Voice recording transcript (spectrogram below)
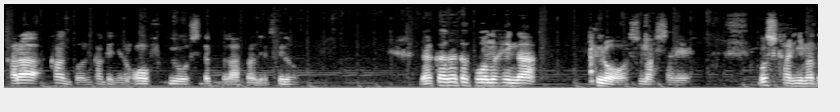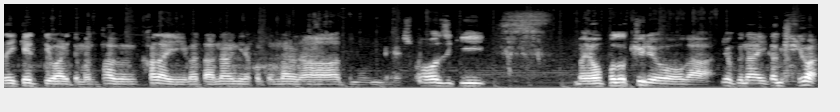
から関東にかけての往復をしてたことがあったんですけど、なかなかこの辺が苦労しましたね。もし仮にまた行けって言われても多分かなりまた難儀なことになるなぁと思うんで、正直、まあ、よっぽど給料が良くない限りは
